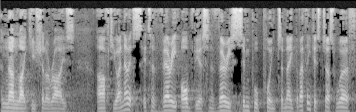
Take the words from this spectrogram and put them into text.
and none like you shall arise after you. I know it's, it's a very obvious and a very simple point to make, but I think it's just worth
